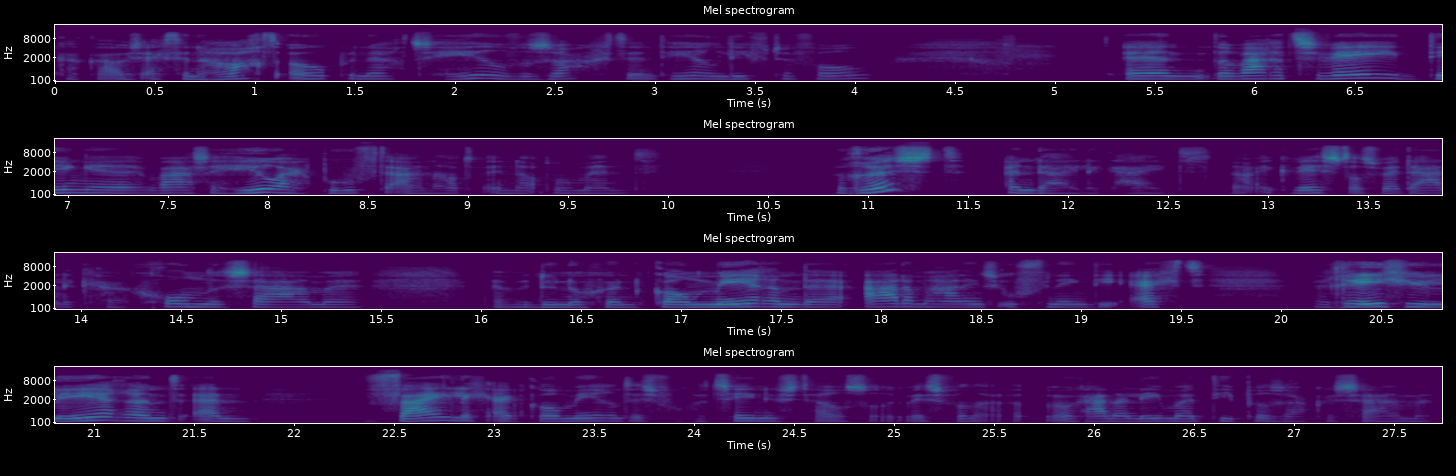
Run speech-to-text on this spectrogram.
cacao is echt een hartopener. Het is heel verzachtend, heel liefdevol. En er waren twee dingen waar ze heel erg behoefte aan had in dat moment: rust en duidelijkheid. Nou, ik wist als wij dadelijk gaan gronden samen en we doen nog een kalmerende ademhalingsoefening die echt regulerend en veilig en kalmerend is voor het zenuwstelsel. Wist van, nou, we gaan alleen maar dieper zakken samen.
